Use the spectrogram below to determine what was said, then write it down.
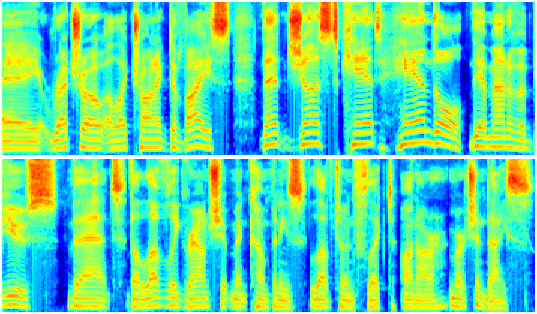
a retro electronic device that just can't handle the amount of abuse that the lovely ground shipment companies love to inflict on our merchandise.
